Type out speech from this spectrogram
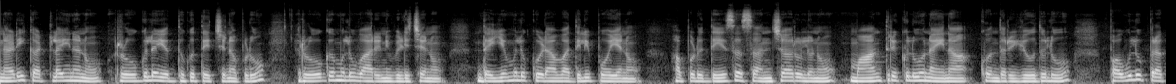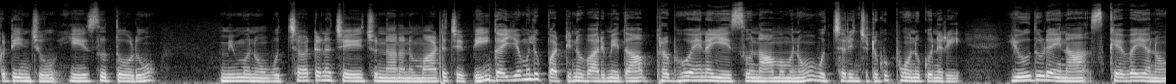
నడికట్లైనను రోగుల యొద్దకు తెచ్చినప్పుడు రోగములు వారిని విడిచెను. దయ్యములు కూడా వదిలిపోయెను. అప్పుడు దేశ సంచారులను మాంత్రికులునైన కొందరు యోధులు పౌలు ప్రకటించు ఏసుతోడు మిమ్మును ఉచ్చాటన చేయుచున్నానను మాట చెప్పి దయ్యములు పట్టిన వారి మీద ప్రభు అయిన యేసు నామమును ఉచ్చరించుటకు పూనుకొనిరి. యూదుడైన స్కెవయను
